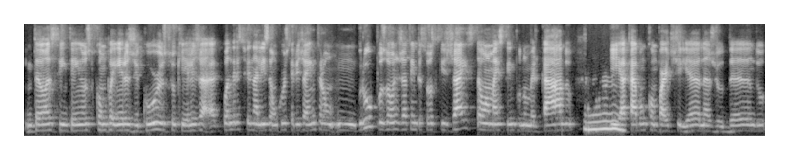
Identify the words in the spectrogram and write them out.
Então, assim, tem os companheiros de curso que eles já, quando eles finalizam o curso, eles já entram em grupos onde já tem pessoas que já estão há mais tempo no mercado uhum. e acabam compartilhando, ajudando.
